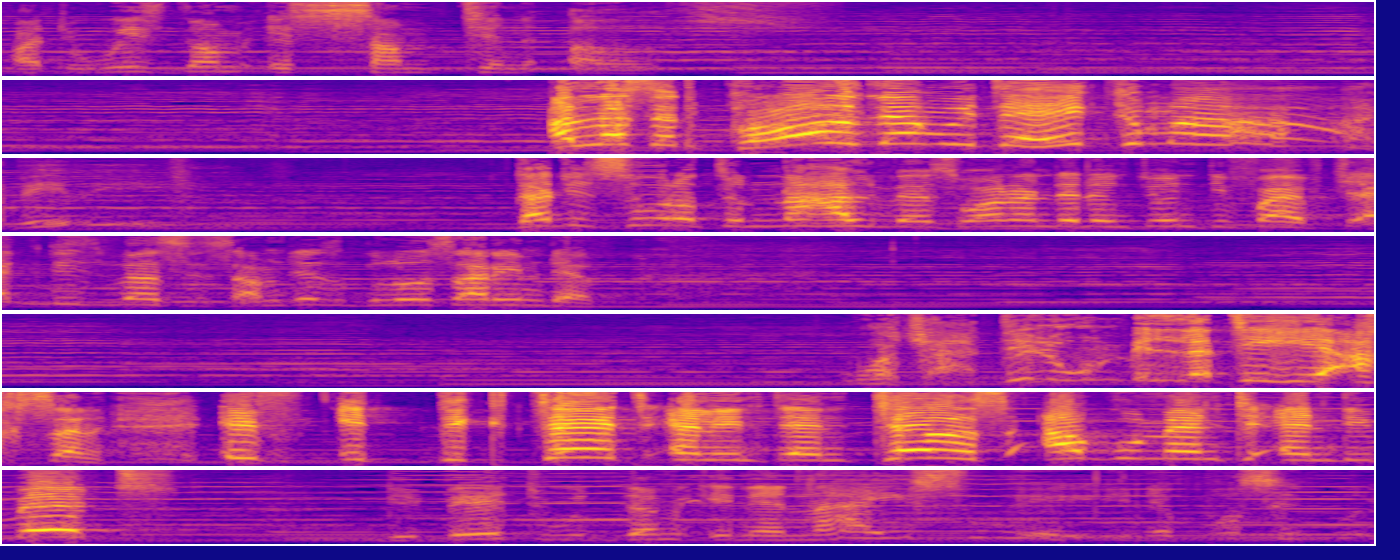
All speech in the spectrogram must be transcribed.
but wisdom is something else. Allah said, call them with a hikmah, baby. That is Surah An-Nahl, verse 125. Check these verses. I'm just glossaring them. If it dictates and it entails argument and debate, debate with them in a nice way, in a possible,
